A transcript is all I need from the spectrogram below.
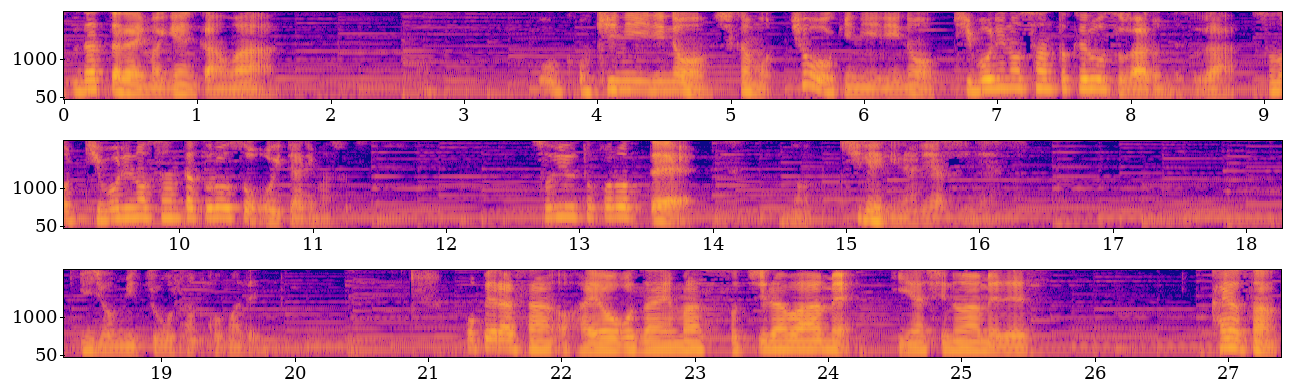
僕だったら今玄関は、お気に入りの、しかも超お気に入りの木彫りのサンタクロースがあるんですが、その木彫りのサンタクロースを置いてあります。そういうところって、綺麗になりやすいです。以上3つご参考までに。オペラさんおはようございます。そちらは雨、癒しの雨です。かよさん、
